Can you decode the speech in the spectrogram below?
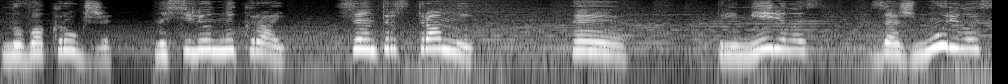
Но вокруг же населенный край, центр страны. Эх, примерилась, зажмурилась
